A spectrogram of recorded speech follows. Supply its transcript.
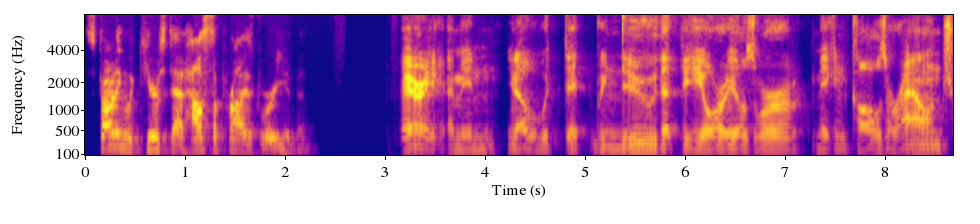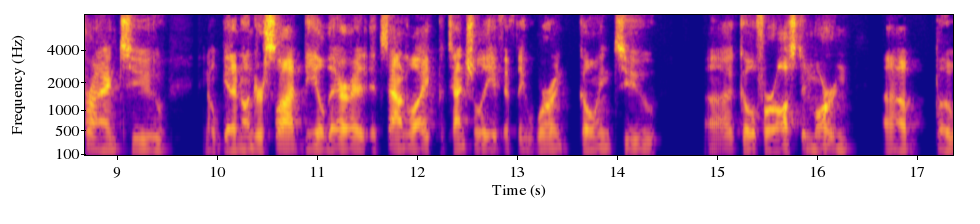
starting with Kjerstad, how surprised were you, Ben? Very. I mean, you know, it, we knew that the Orioles were making calls around, trying to, you know, get an underslot deal there. It, it sounded like potentially if, if they weren't going to uh, go for Austin Martin. Uh, but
